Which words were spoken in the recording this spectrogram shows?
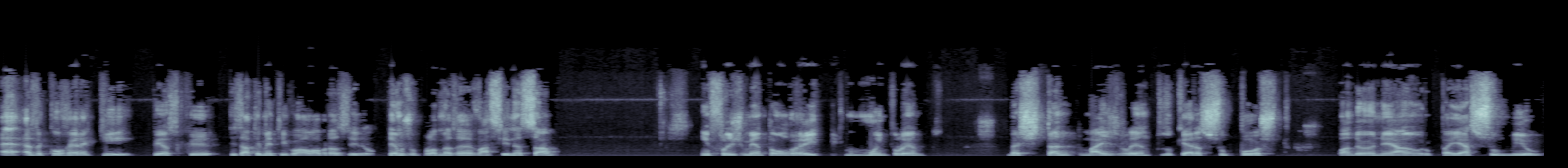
A, a decorrer aqui, penso que exatamente igual ao Brasil, temos o problema da vacinação, infelizmente a um ritmo muito lento, bastante mais lento do que era suposto quando a União Europeia assumiu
